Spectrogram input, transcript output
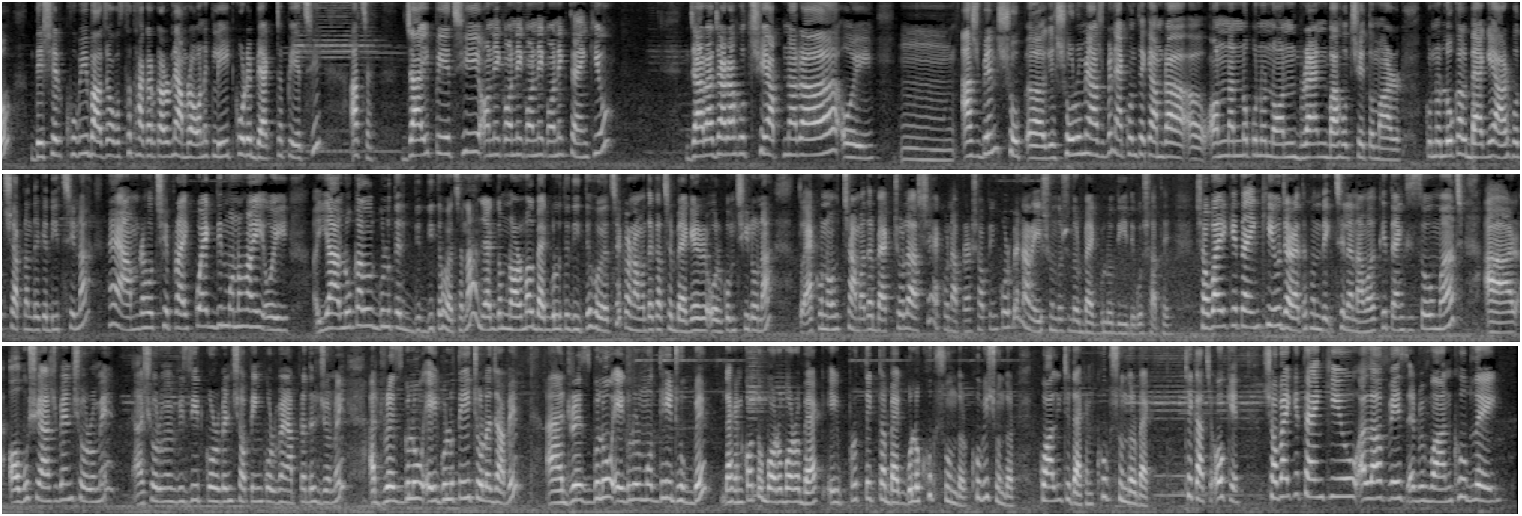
দেশের খুবই বাজে অবস্থা থাকার কারণে আমরা অনেক লেট করে ব্যাগটা পেয়েছি। আচ্ছা যাই পেয়েছি, অনেক অনেক অনেক অনেক থ্যাংক ইউ যারা যারা হচ্ছে আপনারা ওই আসবেন শোরুমে আসবেন। এখন থেকে আমরা অন্যান্য কোনো নন ব্র্যান্ড বা হচ্ছে তোমার কোনো লোকাল ব্যাগে আর হচ্ছে আপনাদেরকে দিচ্ছি না। হ্যাঁ আমরা হচ্ছে প্রায় কয়েকদিন মনে হয় ওই, ইয়া লোকালগুলোতে দিতে হয়েছে না? যে একদম নর্মাল ব্যাগগুলোতে দিতে হয়েছে, কারণ আমাদের কাছে ব্যাগের ওরকম ছিল না। তো এখন হচ্ছে আমাদের ব্যাগ চলে আসে, এখন আপনারা শপিং করবেন আর এই সুন্দর সুন্দর ব্যাগগুলো দিয়ে দেবো সাথে। সবাইকে থ্যাংক ইউ যারা এতক্ষণ দেখছিলেন আমাকে থ্যাংক ইউ সো মাচ আর অবশ্যই আসবেন শোরুমে শোরুমে ভিজিট করবেন শপিং করবেন আপনাদের জন্যই। আর ড্রেসগুলো এইগুলোতেই চলে যাবে। ড্রেসগুলো এগুলোর মধ্যেই ঢুকবে। দেখেন কত বড় বড় ব্যাগ এই প্রত্যেকটা ব্যাগগুলো খুব সুন্দর, খুবই সুন্দর। কোয়ালিটি দেখেন, খুব সুন্দর ব্যাগ ঠিক আছে ওকে সবাইকে থ্যাংক ইউ আল্লাহ হাফেজ এভরিওয়ান খুব লেই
